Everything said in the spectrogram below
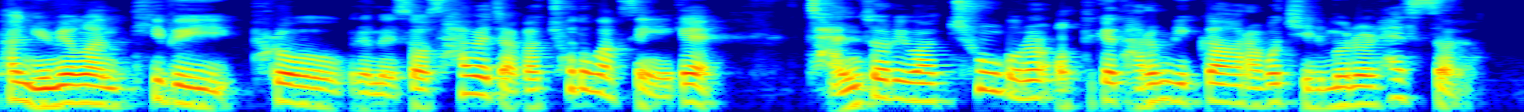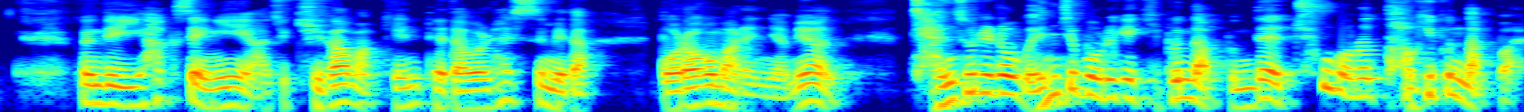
한 유명한 TV 프로그램에서 사회자가 초등학생에게 잔소리와 충고는 어떻게 다릅니까? 라고 질문을 했어요. 그런데 이 학생이 아주 기가 막힌 대답을 했습니다. 뭐라고 말했냐면, 잔소리는 왠지 모르게 기분 나쁜데 충고는 더 기분 나빠요.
